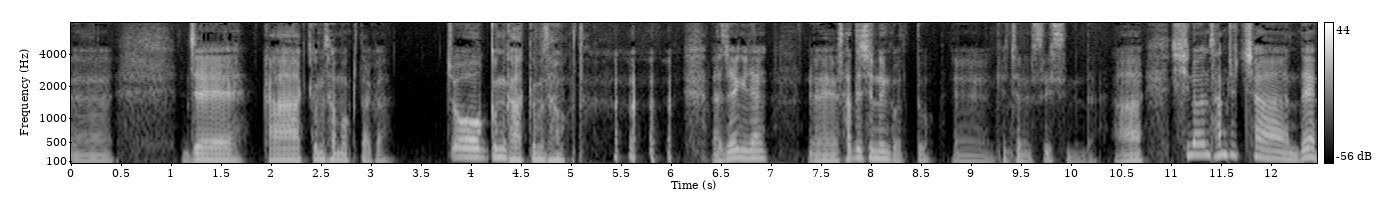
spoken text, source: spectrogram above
에, 이제 가끔 사 먹다가 조금 가끔 사 먹다가 나중에 그냥 예, 사드시는 것도 예, 괜찮을 수 있습니다. 아, 신혼 3주차인데,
